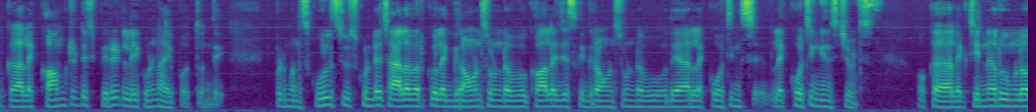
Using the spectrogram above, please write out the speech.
ఒక లైక్ కాంపిటేటివ్ స్పిరిట్ లేకుండా అయిపోతుంది. ఇప్పుడు మన స్కూల్స్ చూసుకుంటే చాలా వరకు లైక్ గ్రౌండ్స్ ఉండవు కాలేజెస్కి గ్రౌండ్స్ ఉండవు. They are like coachings like coaching institutes ఒక లైక్ చిన్న రూమ్లో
